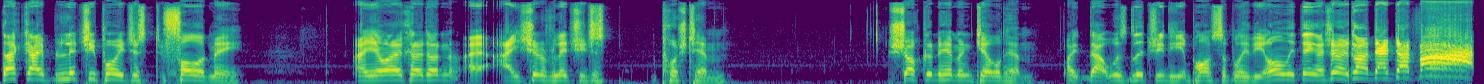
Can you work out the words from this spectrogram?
That guy literally probably just followed me. And you know what I could have done? I, I should have literally just pushed him. Shotgunned him and killed him. Like, that was literally the possibly the only thing I should have goddamn done for!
